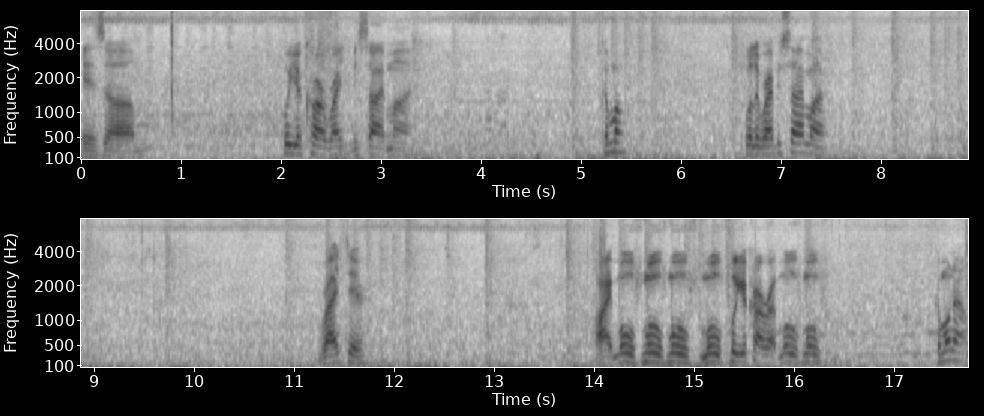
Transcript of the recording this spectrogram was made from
is um, pull your car right beside mine. Come on. Pull it right beside mine. Right there. All right, move, move, move, move. Pull your car up. Move, move. Come on out.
